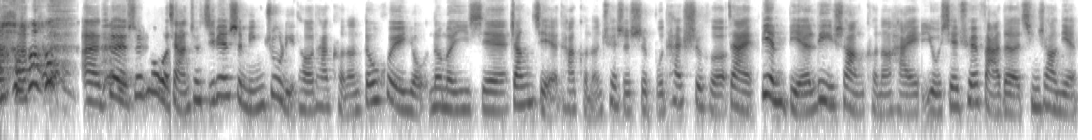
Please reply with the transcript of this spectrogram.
哎，对，所以说我想，就即便是名著里头，它可能都会有那么一些章节，它可能确实是不太适合在辨别力上，可能还有些缺乏的青少年。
